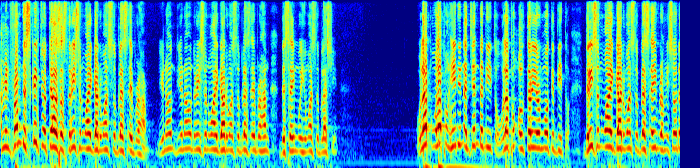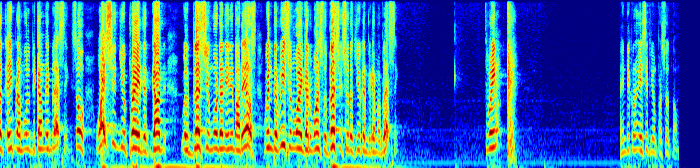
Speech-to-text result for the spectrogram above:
I mean, from the scripture tells us the reason why God wants to bless Abraham. You know, you know the reason why God wants to bless Abraham the same way He wants to bless you? Wala, wala pong hidden agenda dito. Wala pong ulterior motive dito. The reason why God wants to bless Abraham is so that Abraham will become a blessing. So, why should you pray that God will bless you more than anybody else when the reason why God wants to bless you is so that you can become a blessing? Twink. Ay, hindi ko naisip yung Pastor Tom.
